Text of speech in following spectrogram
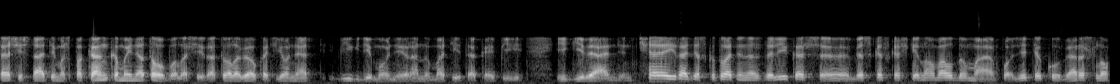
Tas įstatymas pakankamai netobulas yra, tuo labiau, kad jo net vykdymo nėra numatyta, kaip jį įgyvendinti. Čia yra diskutuotinas dalykas, e, viskas kažkieno valdoma, politikų, verslo,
